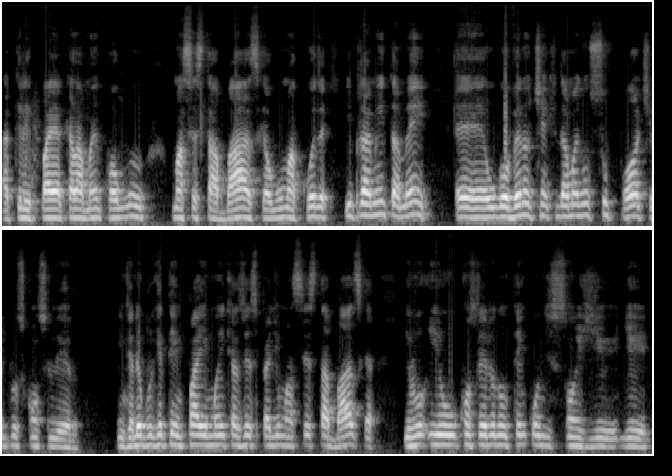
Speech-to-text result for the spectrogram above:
aquele pai, aquela mãe com alguma cesta básica, alguma coisa. E para mim também, é, o governo tinha que dar mais um suporte para os conselheiros entendeu? Porque tem pai e mãe que às vezes pede uma cesta básica e, e o conselheiro não tem condições de, de,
